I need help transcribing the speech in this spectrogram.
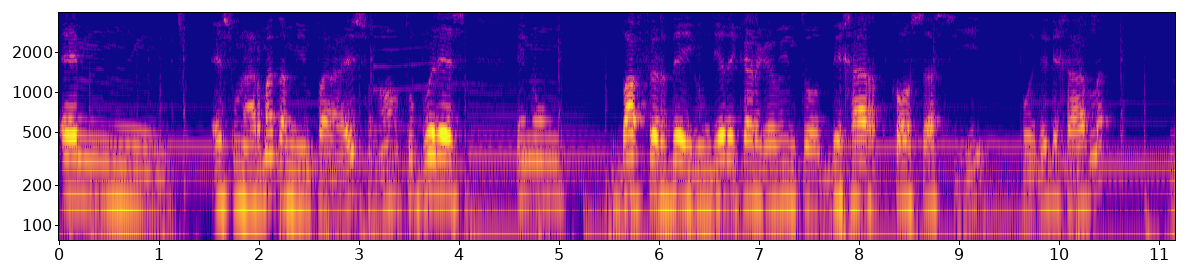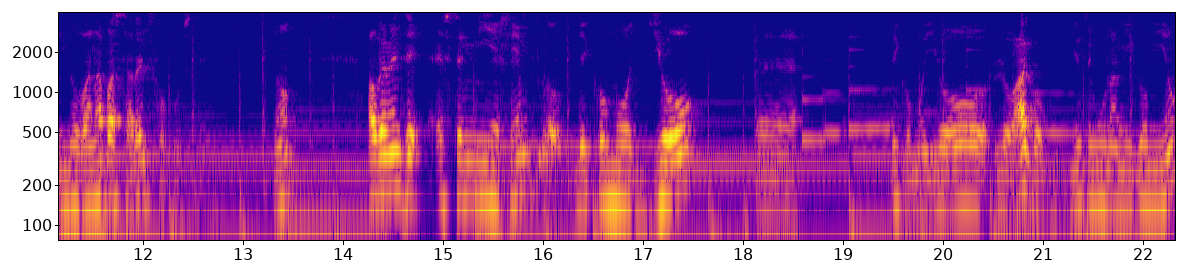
Eh, es un arma también para eso, ¿no? Tú puedes en un buffer day, en un día de cargamento, dejar cosas, sí, puede dejarla, no van a pasar el focus day, ¿no? Obviamente, este es mi ejemplo de cómo yo, eh, de cómo yo lo hago. Yo tengo un amigo mío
